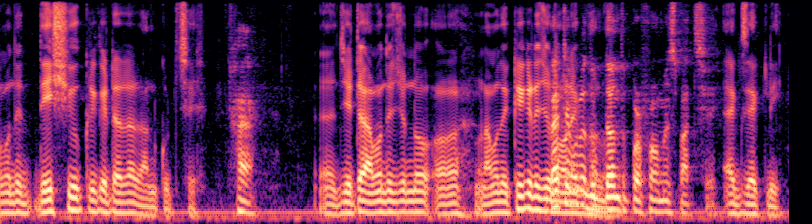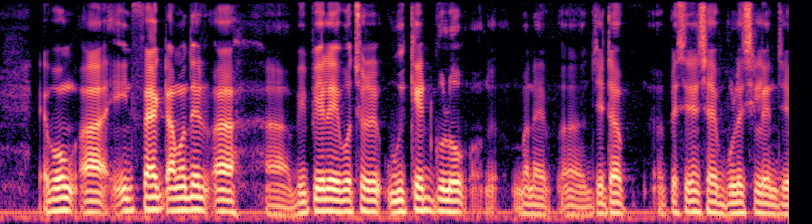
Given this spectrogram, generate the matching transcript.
আমাদের দেশীয় ক্রিকেটাররা রান করছে। হ্যাঁ। যেটা আমাদের জন্য মানে আমাদের ক্রিকেটের জন্য অনেক দুর্দান্ত পারফরমেন্স পাচ্ছে। এক্স্যাক্টলি এবং ইনফ্যাক্ট আমাদের বিপিএল এবছরের উইকেটগুলো মানে যেটা প্রেসিডেন্ট সাহেব বলেছিলেন যে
